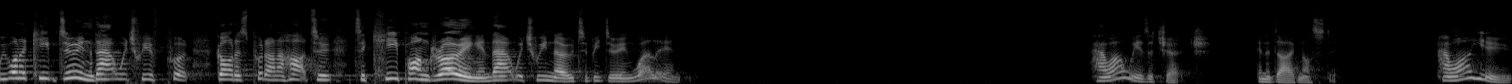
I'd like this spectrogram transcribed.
We want to keep doing that which we have put, God has put on our heart to, to keep on growing in that which we know to be doing well in. How are we as a church in a diagnostic? How are you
